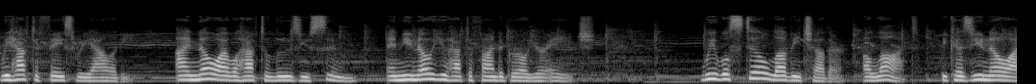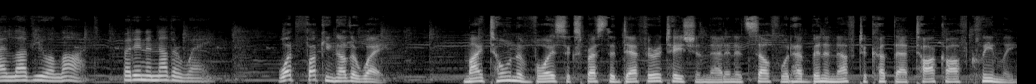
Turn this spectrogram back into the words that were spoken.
we have to face reality. I know I will have to lose you soon, and you know you have to find a girl your age. We will still love each other, a lot, because you know I love you a lot, but in another way. What fucking other way? My tone of voice expressed a deaf irritation that in itself would have been enough to cut that talk off cleanly,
